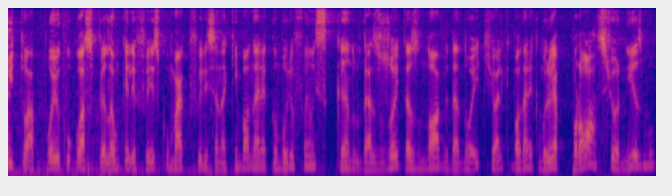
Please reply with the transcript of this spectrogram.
Muito apoio com o gospelão que ele fez com o Marco Feliciano. Aqui em Balneário Camboriú foi um escândalo, das 8 às 9 da noite. E olha que Balneário Camboriú é pró-sionismo.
